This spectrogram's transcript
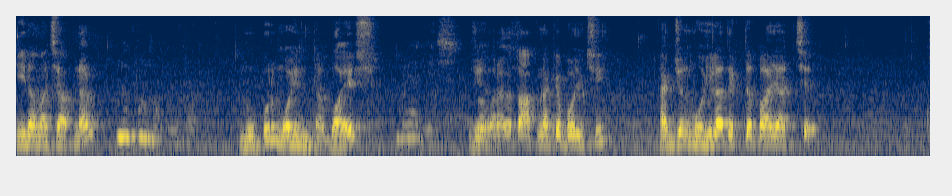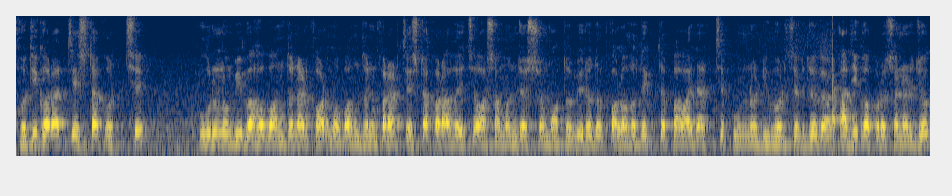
কি নাম আছে আপনার? নুপুর মহিন্তা বয়স? সবার আগে তো আপনাকে বলছি একজন মহিলা দেখতে পাওয়া যাচ্ছে ক্ষতি করার চেষ্টা করছে পূর্ণ বিবাহ বন্ধন আর কর্মবন্ধন করার চেষ্টা করা হয়েছে অসামঞ্জস্য মতবিরোধ ও কলহ দেখতে পাওয়া যাচ্ছে পূর্ণ ডিভোর্সের যোগ একাধিক অপারেশনের যোগ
